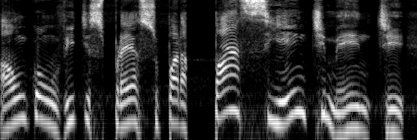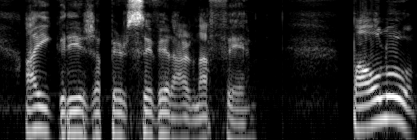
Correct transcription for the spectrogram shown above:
há um convite expresso para pacientemente a igreja perseverar na fé. Paulo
